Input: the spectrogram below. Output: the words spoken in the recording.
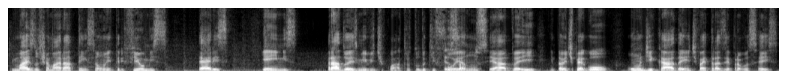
que mais nos chamaram a atenção entre filmes, séries, games para 2024. Tudo que foi Exato. anunciado aí. Então a gente pegou um de cada, aí a gente vai trazer para vocês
